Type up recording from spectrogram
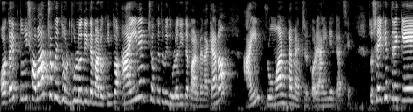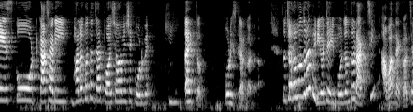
অতএব তুমি সবার চোখে ধুলো দিতে পারো, কিন্তু আইনের চোখে তুমি ধুলো দিতে পারবে না। কেন? আইন প্রমাণটা ম্যাটার করে আইনের কাছে। তো সেই ক্ষেত্রে কেস কোর্ট কাছারি, ভালো কথা, যার পয়সা হবে সে করবে। তাই তো? পরিষ্কার কথা। তো চলো বন্ধুরা, ভিডিওটা এই পর্যন্ত রাখছি। আবার দেখা হচ্ছে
